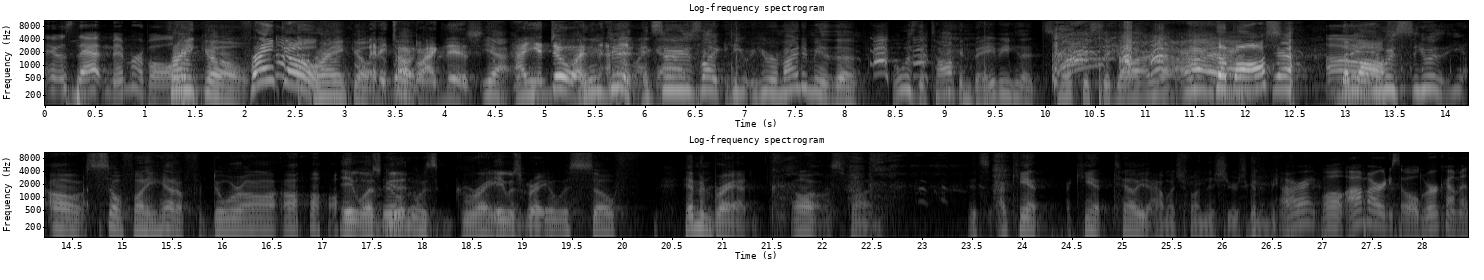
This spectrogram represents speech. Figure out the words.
It was that memorable. Franco. Franco. Franco. And he talked like this. Yeah. How and you doing? And he oh did. Oh my and so he was like, he, he reminded me of the, what was the talking baby that smoked a cigar? The boss? Yeah. The But he- boss. He was, he was, he- oh, so funny. He had a fedora on. Oh, It was It, good. it was great. It was great. It was so, f- him and Brad. Oh, it was fun. It's, I can't, I can't tell you how much fun this year is going to be. All right. Well, I'm already sold. We're coming.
